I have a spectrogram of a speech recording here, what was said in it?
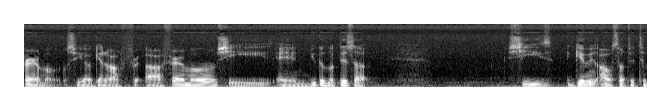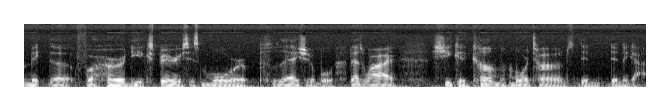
pheromones. She's getting off uh, pheromones. She's and you can look this up. She's giving off something to make the for her the experience is more pleasurable. That's why she could come more times than than the guy.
